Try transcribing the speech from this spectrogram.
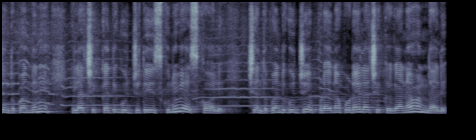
చింతపండుని ఇలా చిక్కటి గుజ్జు తీసుకుని వేసుకోవాలి. చింతపండు గుజ్జు ఎప్పుడైనా కూడా ఇలా చిక్కగానే ఉండాలి.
